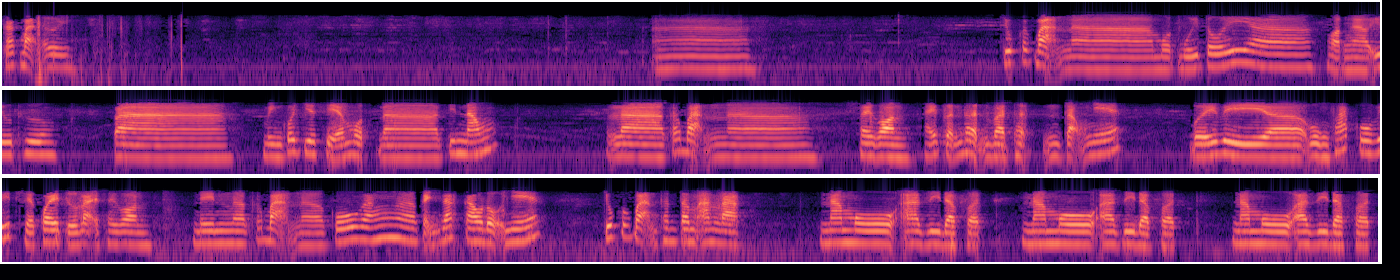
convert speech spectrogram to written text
các bạn ơi. À, chúc các bạn à, một buổi tối à, ngọt ngào yêu thương. Và mình có chia sẻ một à, tin nóng là các bạn à, Sài Gòn hãy cẩn thận và thận trọng nhé. Bởi vì à, bùng phát Covid sẽ quay trở lại Sài Gòn nên à, các bạn à, cố gắng à, cảnh giác cao độ nhé. Chúc các bạn thân tâm an lạc. Nam mô a di đà phật. Nam mô a di đà phật. Nam mô a di đà phật.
